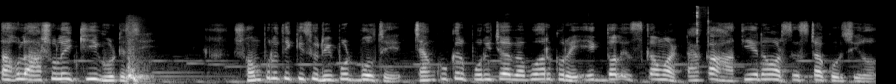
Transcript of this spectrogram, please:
তাহলে আসলেই কি ঘটেছে? সম্প্রতি কিছু রিপোর্ট বলছে, জাংকুকের পরিচয় ব্যবহার করে একদল স্কামার টাকা হাতিয়ে নেওয়ার চেষ্টা করছিল।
